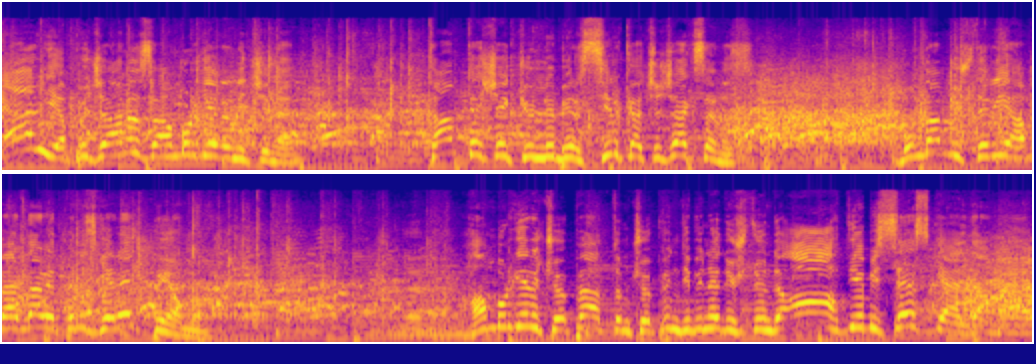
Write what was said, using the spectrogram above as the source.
eğer yapacağınız hamburgerin içine tam teşekküllü bir sirk açacaksanız bundan müşteriyi haberdar etmeniz gerekmiyor mu? Ee, hamburgeri çöpe attım. Çöpün dibine düştüğünde ah diye bir ses geldi ama ya.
